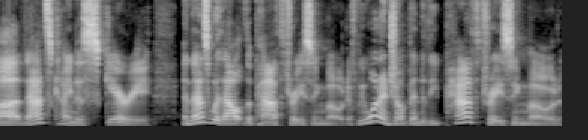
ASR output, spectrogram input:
uh, that's kind of scary. And that's without the path tracing mode. If we want to jump into the path tracing mode,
